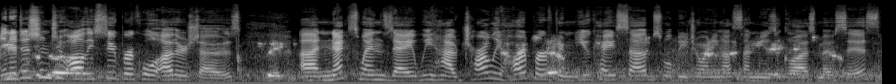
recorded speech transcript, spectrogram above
in addition to all these super cool other shows, uh, next Wednesday we have Charlie Harper from UK Subs will be joining us on Musical Osmosis.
